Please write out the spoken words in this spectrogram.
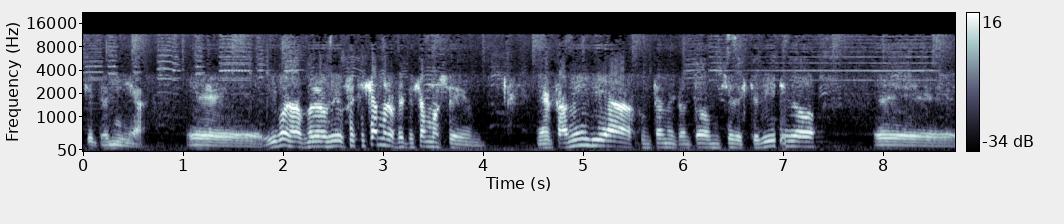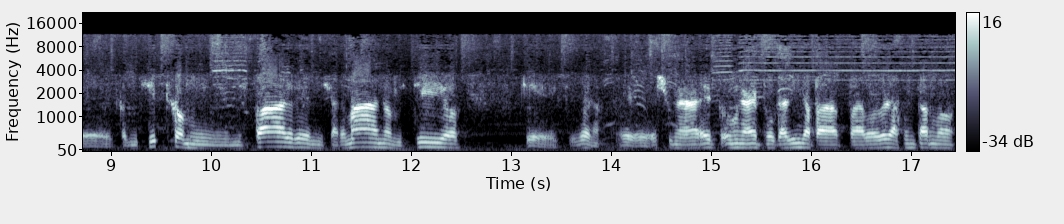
Que, tenía. Eh, y bueno, lo festejamos, lo festejamos en, en familia, juntarme con todos mis seres queridos, eh, con mis hijos, mi- mis padres, mis hermanos, mis tíos que, bueno, eh, es una, una época linda para volver a juntarnos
